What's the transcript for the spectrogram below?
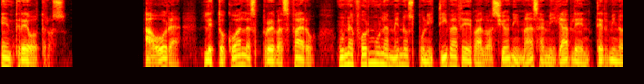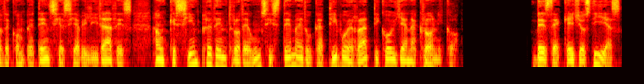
entre otros. Ahora, le tocó a las pruebas FARO, una fórmula menos punitiva de evaluación y más amigable en términos de competencias y habilidades, aunque siempre dentro de un sistema educativo errático y anacrónico. Desde aquellos días,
